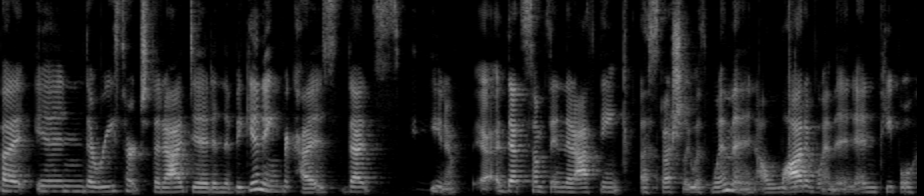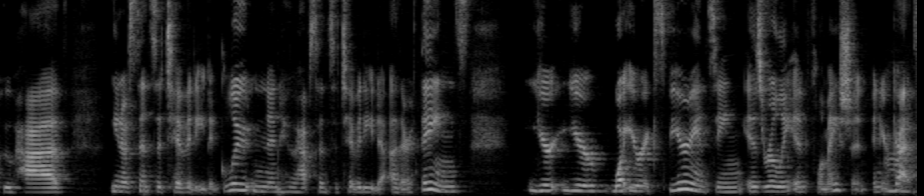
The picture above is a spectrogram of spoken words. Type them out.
but in the research that I did in the beginning, because that's you know uh, that's something that I think, especially with women, a lot of women and people who have you know sensitivity to gluten and who have sensitivity to other things you're you're what you're experiencing is really inflammation in your gut. Mhm.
